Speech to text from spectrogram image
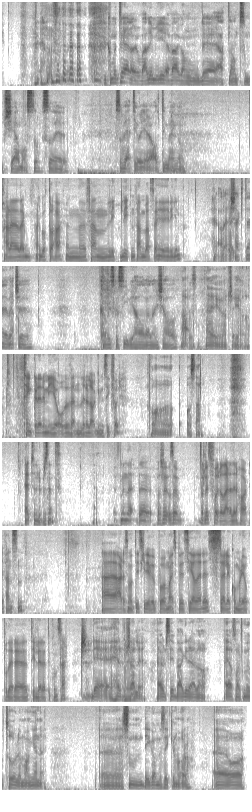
Vi kommenterer jo veldig mye hver gang det er et eller annet som skjer med oss, da. Så, så vet jo de det alltid med en gang. Er det, det er godt å ha en fan, liten fanbase i ryggen? Ja, det er kjekt, det. Jeg vet ikke hva vi skal si vi har eller ikke har. Nei, jeg vet ikke, jeg har Tenker dere mye over hvem dere lager musikk for? På oss selv. 100 Ja. Men det, det, hva, slags, altså, hva slags forhold er det dere har til fansen? Er, er det sånn at de skriver på MySpace-sida deres, eller kommer de opp på dere, til dere etter konsert? Det er helt forskjellig. Jeg vil si begge deler. Jeg har snakket med utrolig mange uh, som digger musikken vår. Eh, og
